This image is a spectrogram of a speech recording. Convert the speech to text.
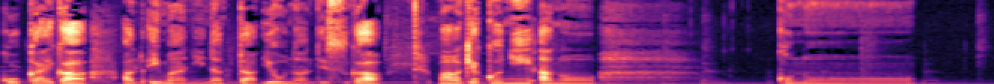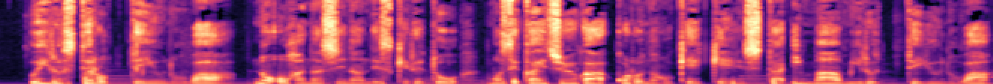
公開があの今になったようなんですが、まあ、逆にあのこのウイルステロっていうのはのお話なんですけれど、まあ、世界中がコロナを経験した今見るっていうのは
